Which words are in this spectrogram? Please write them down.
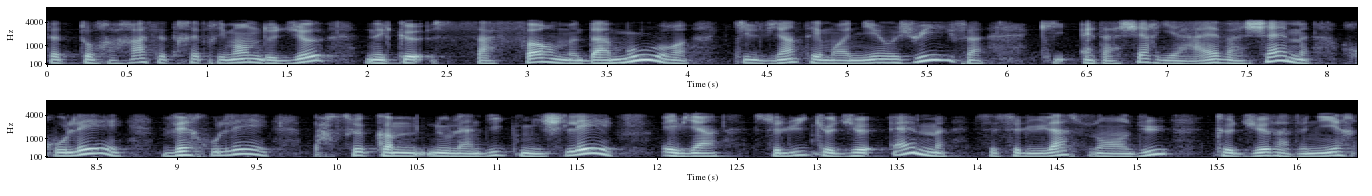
Cette torara, cette réprimande de Dieu n'est que sa forme d'amour qu'il vient témoigner aux Juifs, qui est Asher Yahav Hashem, roulé, verroulé, parce que comme nous l'indique Michelet, eh bien, celui que Dieu aime, c'est celui-là sous-entendu que Dieu va venir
